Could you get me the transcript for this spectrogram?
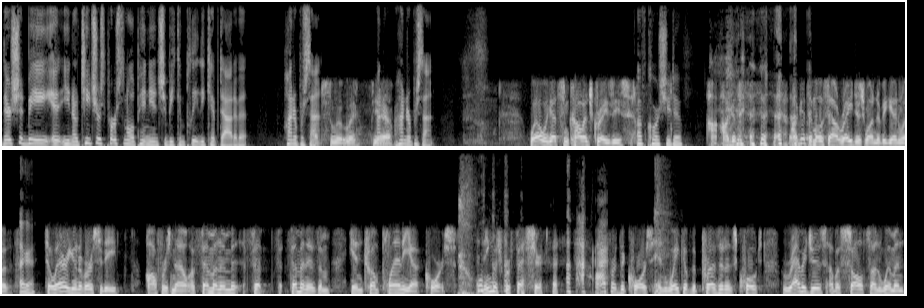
There should be, uh, you know, teachers' personal opinion should be completely kept out of it. Hundred percent. Absolutely, yeah. Hundred percent. Well, we got some college crazies. Of course you do. I'll get, I'll get the most outrageous one to begin with. Okay. Tulane University offers now a feminim, fe, feminism in Trumplandia course. An English professor offered the course in wake of the president's quote ravages of assaults on women,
